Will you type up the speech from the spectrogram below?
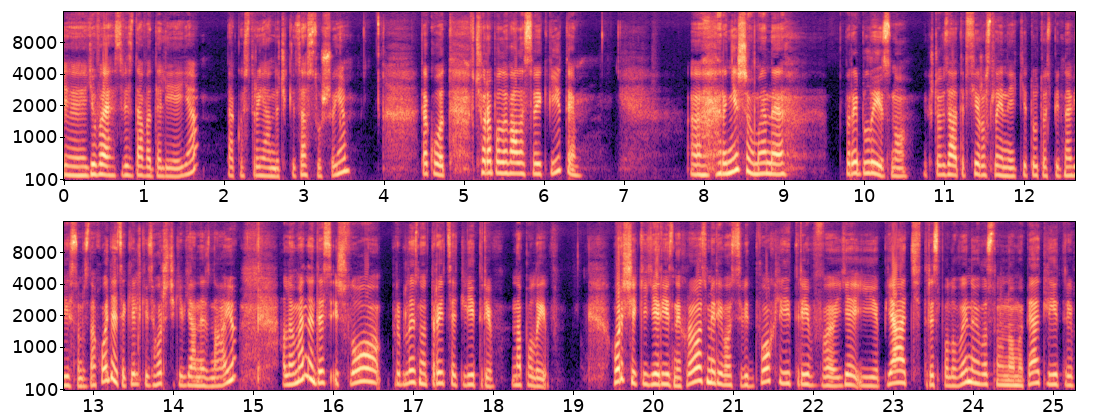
е, Юве звізда Водолея. Так ось трояндочки засушує. Так от, вчора поливала свої квіти. Е, Раніше в мене приблизно, якщо взяти всі рослини, які тут ось під навісом знаходяться, кількість горщиків я не знаю. Але в мене десь йшло приблизно 30 літрів на полив. Горщики є різних розмірів, ось від 2 літрів, є і 5, 3,5 в основному 5 літрів.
